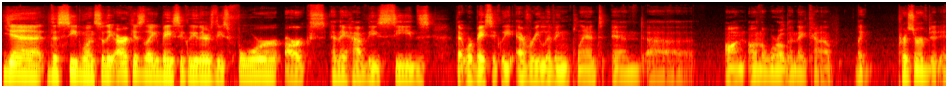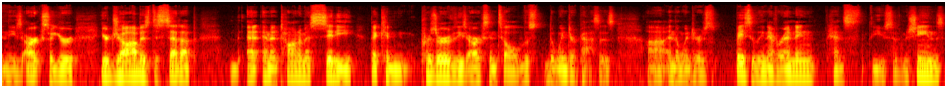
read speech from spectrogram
Yeah, the seed one. So the ark is like basically there's these four arks, and they have these seeds that were basically every living plant and uh, on on the world, and they kind of like preserved it in these arks. So your your job is to set up a, an autonomous city that can preserve these arks until the the winter passes, uh, and the winter is basically never ending. Hence the use of machines.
